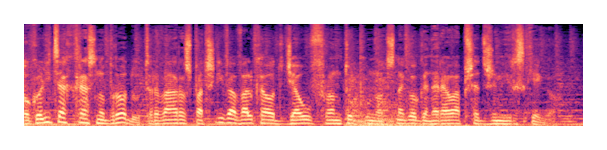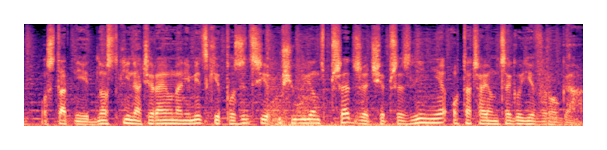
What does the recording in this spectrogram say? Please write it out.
W okolicach Krasnobrodu trwa rozpaczliwa walka oddziałów frontu północnego generała Przedrzymirskiego. Ostatnie jednostki nacierają na niemieckie pozycje, usiłując przedrzeć się przez linię otaczającego je wroga.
